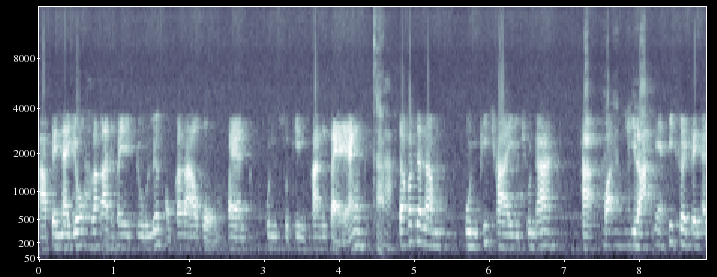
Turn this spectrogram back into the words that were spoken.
อ่าเป็นนายกครับแล้วก็อาจจะไปดูเรื่องของกระลาโหมแทนคุณสุทินคลังแสง ครับ ค่ะ แล้วก็จะนำคุณพิชัยชุนะหะวชิระเนี่ยที่เคยเป็นอ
